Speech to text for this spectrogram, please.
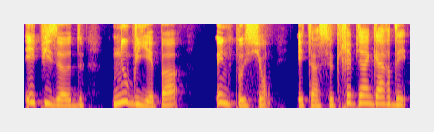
épisode. N'oubliez pas, une potion est un secret bien gardé.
